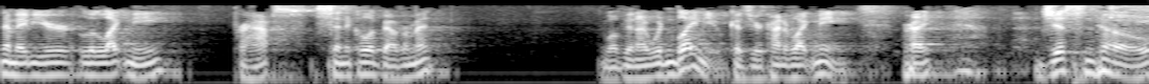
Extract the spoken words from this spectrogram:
Now, maybe you're a little like me, perhaps cynical of government. Well, then I wouldn't blame you because you're kind of like me, right? Just know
